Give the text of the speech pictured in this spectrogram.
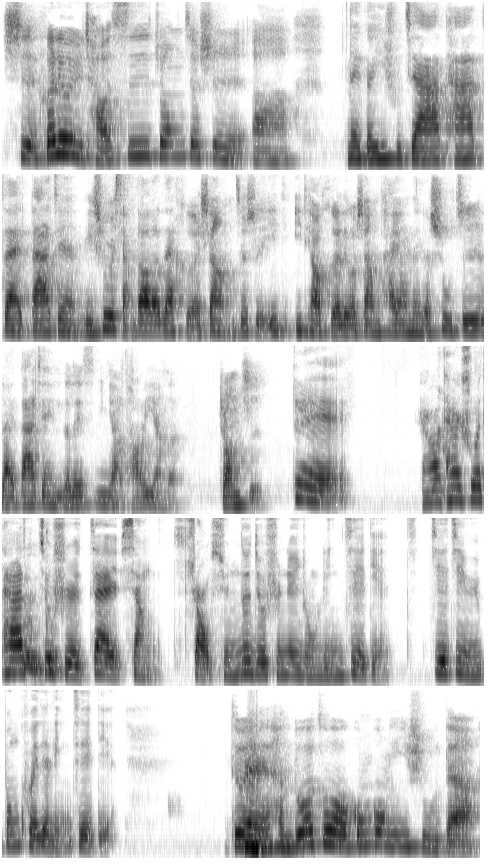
是《河流与潮汐》中，就是啊。那个艺术家他在搭建，你是不是想到了在河上，就是一一条河流上，他用那个树枝来搭建一个类似于鸟巢一样的装置？对。然后他说他就是在想找寻的就是那种临界点，接近于崩溃的临界点。对，很多做公共艺术的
